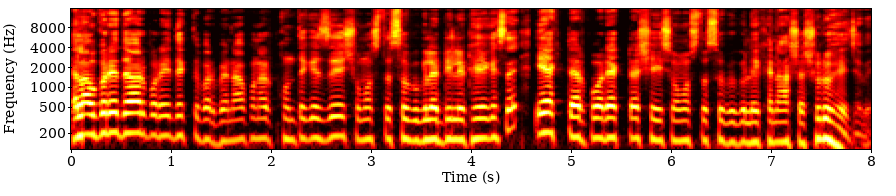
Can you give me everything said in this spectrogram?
অ্যালাউ করে দেওয়ার পরে দেখতে পারবেন আপনার ফোন থেকে যে সমস্ত ছবিগুলো ডিলিট হয়ে গেছে, একটার পর একটা সেই সমস্ত ছবিগুলো এখানে আসা শুরু হয়ে যাবে।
